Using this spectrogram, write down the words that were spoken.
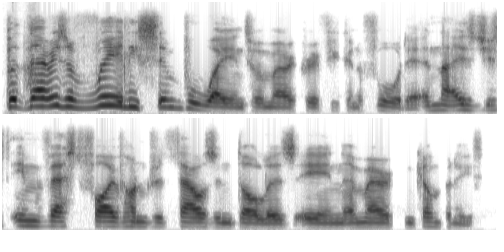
But there is a really simple way into America if you can afford it, and that is just invest five hundred thousand dollars in American companies.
